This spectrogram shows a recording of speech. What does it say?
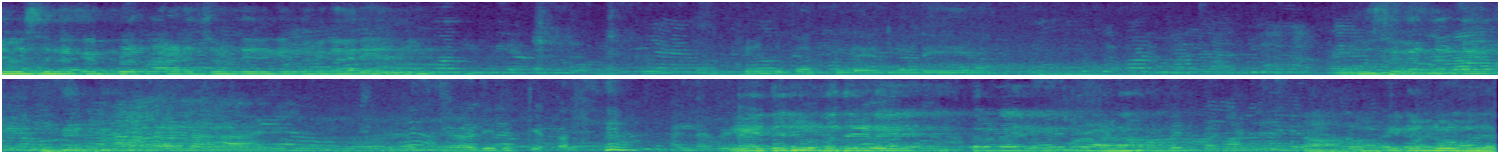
ന്യൂസിലൊക്കെ എപ്പോഴും കാണിച്ചുകൊണ്ടിരിക്കുന്ന ഒരു കാര്യമാണ്? ഏത് രൂപതയുടെ മെത്രാനായിരിക്കുമ്പോഴാണ് ആ നോക്കി കണ്ടുകൊണ്ടില്ല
